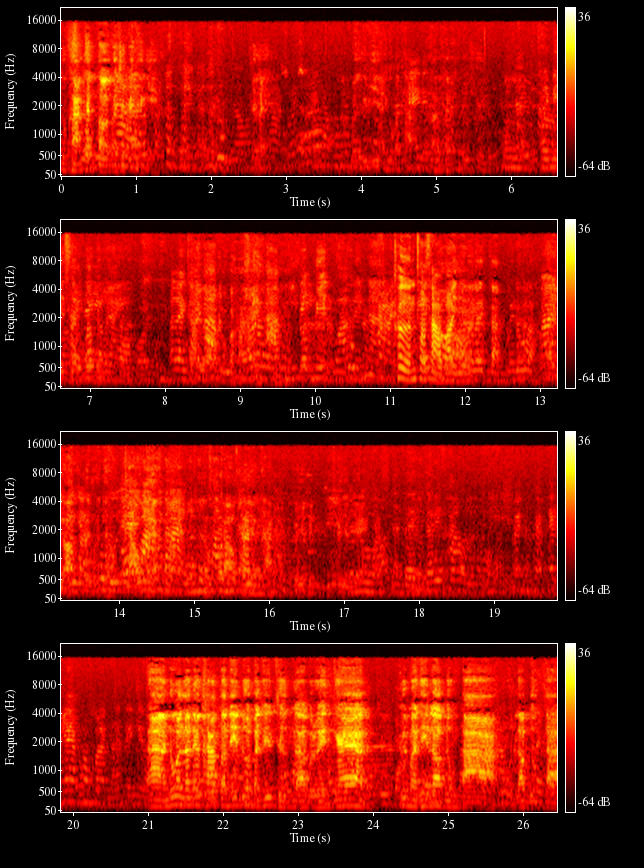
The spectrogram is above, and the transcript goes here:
ทุกครั้งขั้นตอนก็จะเป็นอย่างนี้ เมื่อกี้พี่ใหญ่ก็มาถามใครมีเสร็จบ้างกันเลยค่ะอะไรกัไม่นรอเดี๋ยวก็หายเขินสาวๆมาเยอะ อะไรกัดไม่รู้อะไม่รอเป็นเหมือนเกาเนี่ยเกาก็ยังคันก็จะเป็นก็จะแดงแดงได้เข้าเลยแรกๆเข้ามาเคยเจออ่านวดแล้วนะครับ ตอนนี้นวดมาที่ถึงอ่าบริเวณแก้มขึ้นมาที่รอบดวงตาหมุนรอบดวงตา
